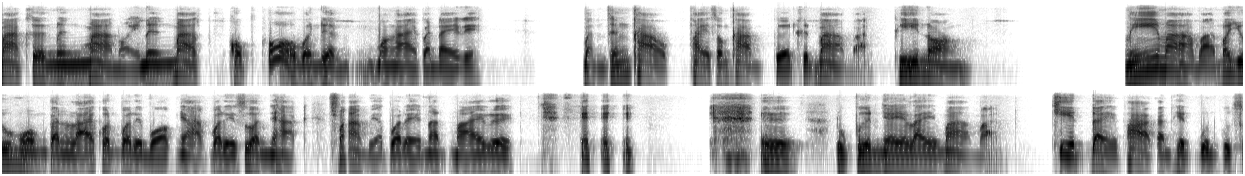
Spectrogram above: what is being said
มาเครื่องหนึ่งมาหน่อยหนึ่งมาครบโอ้บ่เดือนบ่ง่ายปานใดเด้บันถึงข้าวภัยสงครามเกิดขึ้นมาบาดพี่น้อง หนีมาบาดมาอยู่โฮมกันหลายคนบ่ได้บอกยากบ่ได้ส่วนยากมาแบบบ่ได้นัดหมายเลย เออลูกปืนใหญ่ไรมาบาดคิดได้พากันเฮ็ดบุญกุศ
